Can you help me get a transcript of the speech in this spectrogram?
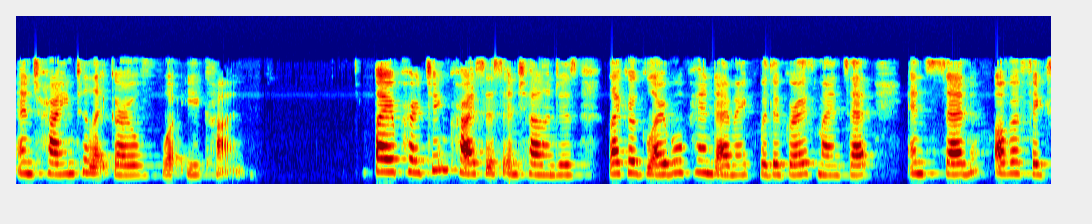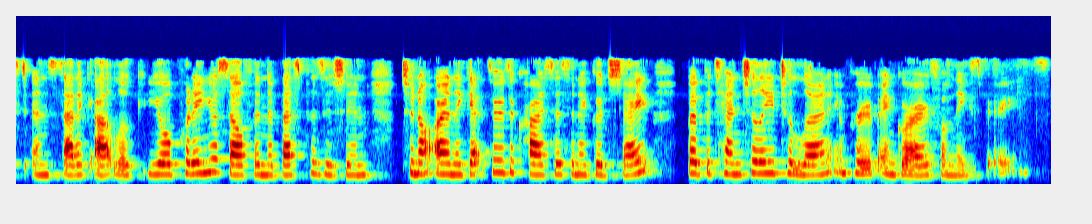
and trying to let go of what you can't. By approaching crisis and challenges like a global pandemic with a growth mindset instead of a fixed and static outlook, you're putting yourself in the best position to not only get through the crisis in a good shape, but potentially to learn, improve, and grow from the experience.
